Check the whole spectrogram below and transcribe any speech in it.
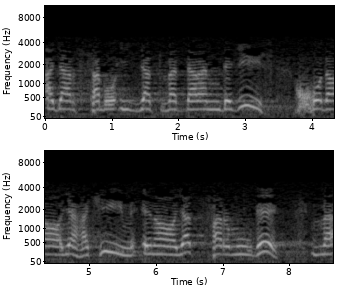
اگر سبوعیت و درندگی است خدای حکیم عنایت فرموده. و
